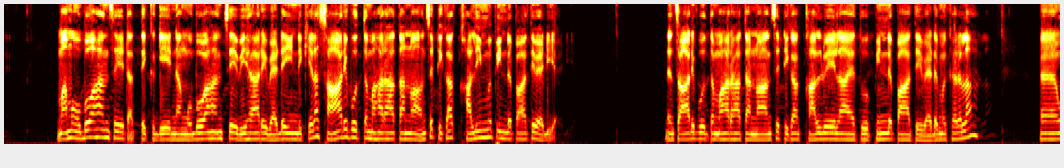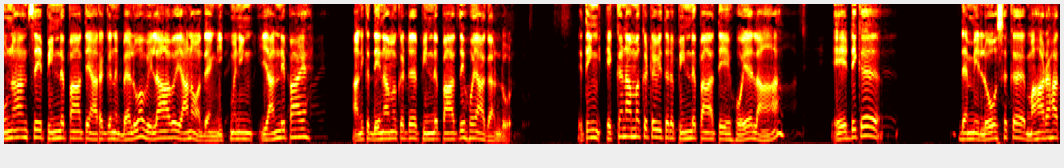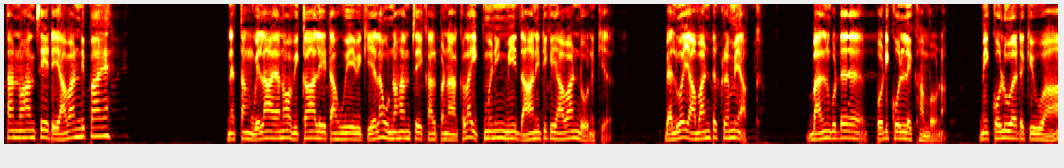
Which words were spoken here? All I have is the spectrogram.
මම ඔබවහන්සේටත් එක්ක ගේනම් ඔබවහන්සේ විහාරේ වැඩ ඉන්න කියලා සාරිපුත්ත මහරහතන් වහන්සේ ටිකක් කලින්ම පිණ්ඩපාතේ වැඩිය. දැන් සාරිපුත්ත මහරහතන් වහන්සේ ටිකක් කල් වේලා ඇතුව පිණ්ඩපාතේ වැඩම කරලා උන්වහන්සේ පිණ්ඩපාතේ අරගෙන බැලුවා වෙලාව යනවා දැන් ඉක්මනින් යන්න එපාය. අනික දෙනමකට පිණ්ඩපාතේ හොයා ගන්න ඕන. ඉතින් එක නමකට විතර පිණ්ඩපාතේ හොයලා ඒ ටික දැන් මේ ලෝසක මහරහතන් වහන්සේට යවන්න එපාය. නැත්තම් වෙලා යනවා විකාලයට අහුවේවි කියලා උන්වහන්සේ කල්පනා කළා ඉක්මනින් මේ දානි ටික යවන්න ඕන කියලා. බැලුවා යවන්න ක්‍රමයක්. බලනකොට පොඩි කොල්ලෙක් හම්බ වුණා. මේ කොළුවට කිව්වා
